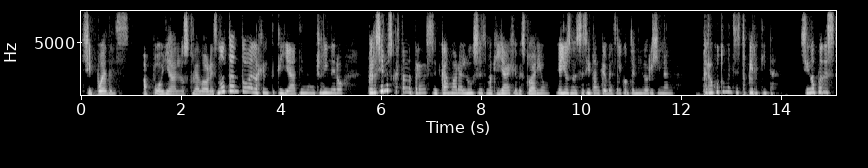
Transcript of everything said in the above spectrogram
Si puedes, apoya a los creadores. No tanto a la gente que ya tiene mucho dinero pero si los que están atrás, cámara, luces, maquillaje, vestuario, ellos necesitan que veas el contenido original. Pero Omens está piratita. Si no puedes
